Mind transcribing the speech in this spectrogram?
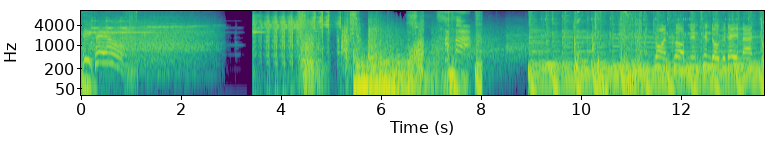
TKO. Join Club Nintendo today, Mac.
